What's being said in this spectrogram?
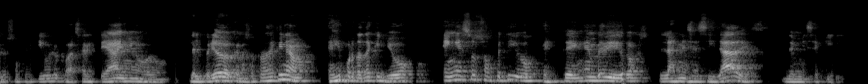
los, objetivos, lo que va a ser este año, o del periodo que nosotros definamos, es importante que yo en esos objetivos estén embebidos las necesidades de mis equipos,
